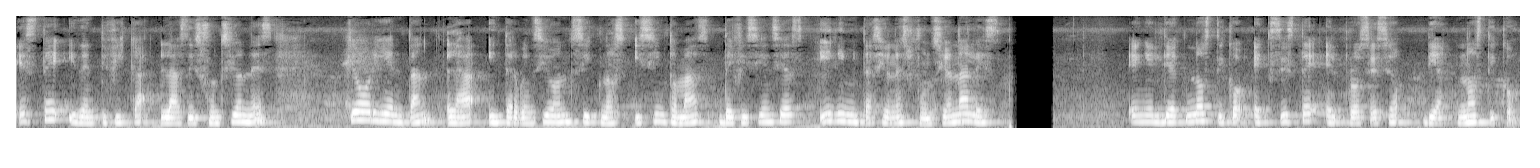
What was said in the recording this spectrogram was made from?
Este identifica las disfunciones que orientan la intervención, signos y síntomas, deficiencias y limitaciones funcionales. En el diagnóstico existe el proceso diagnóstico.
